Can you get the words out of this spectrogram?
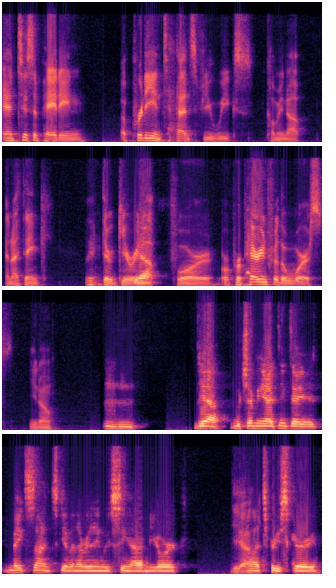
anticipating a pretty intense few weeks coming up, and I think I think they're gearing yeah. up for or preparing for the worst. You know. Mhm. Yeah, which I mean I think they it makes sense given everything we've seen out of New York. Yeah, uh, it's pretty scary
